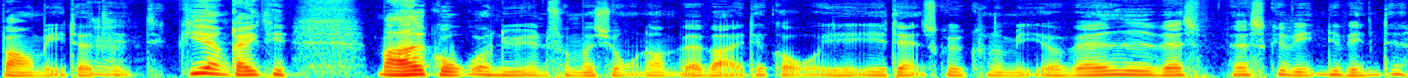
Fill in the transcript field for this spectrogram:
barometer. Mm. Det, det giver en rigtig meget god og ny information om, hvad vej det går i, i dansk økonomi, og hvad, hvad, hvad skal vi egentlig vente?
